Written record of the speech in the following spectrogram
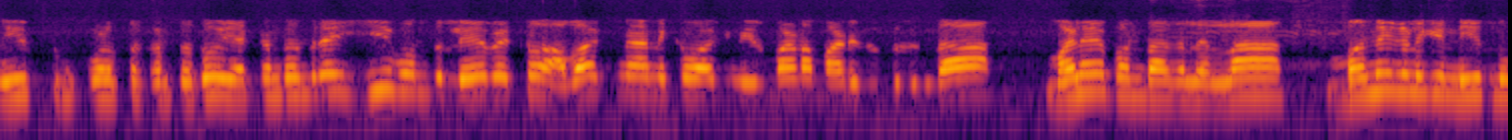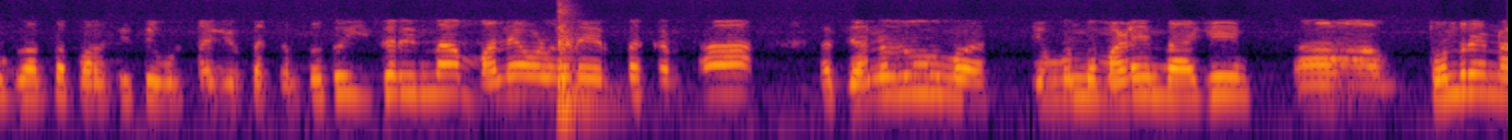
ನೀರ್ ತುಂಬಿಕೊಳ್ತಕ್ಕಂಥದ್ದು. ಯಾಕಂತಂದ್ರೆ ಈ ಒಂದು ಲೇಔಟ್ ಅವೈಜ್ಞಾನಿಕವಾಗಿ ನಿರ್ಮಾಣ ಮಾಡಿರೋದ್ರಿಂದ ಮಳೆ ಬಂದಾಗಲೆಲ್ಲ ಮನೆಗಳಿಗೆ ನೀರ್ ನುಗ್ಗುವಂತ ಪರಿಸ್ಥಿತಿ ಉಂಟಾಗಿರ್ತಕ್ಕಂಥದ್ದು. ಇದರಿಂದ ಮನೆ ಒಳಗಡೆ ಇರ್ತಕ್ಕಂತಹ ಜನರು ಒಂದು ಮಳೆಯಿಂದಾಗಿ ಆ ತೊಂದರೆಯನ್ನ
